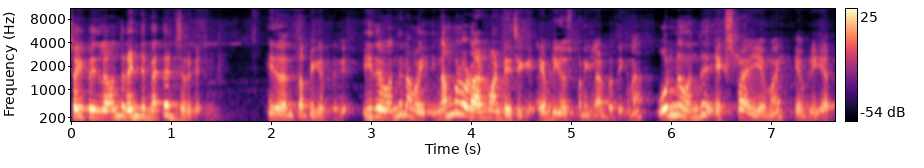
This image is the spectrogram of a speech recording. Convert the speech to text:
ஸோ இப்போ இதில் வந்து ரெண்டு மெத்தட்ஸ் இருக்குது இதை வந்து தப்பிக்கிறதுக்கு. இதை வந்து நம்ம நம்மளோட அட்வான்டேஜுக்கு எப்படி யூஸ் பண்ணிக்கலாம்னு பார்த்தீங்கன்னா ஒன்று வந்து எக்ஸ்ட்ரா இஎம்ஐ எவ்ரி இயர்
